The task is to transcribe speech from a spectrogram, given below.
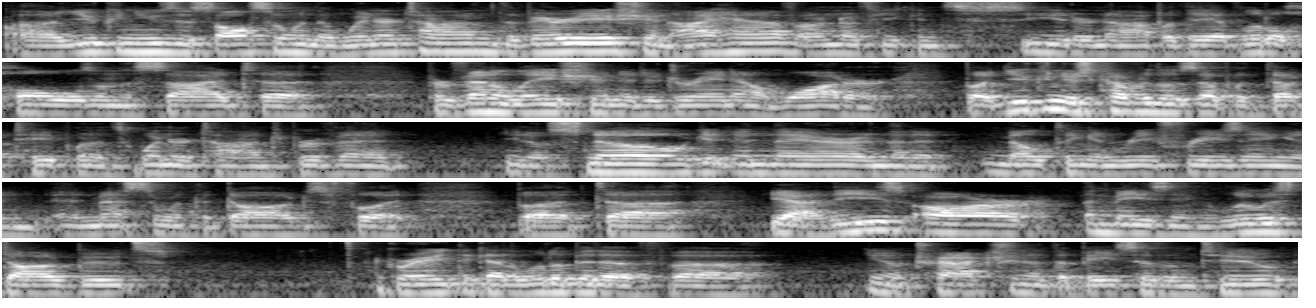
Uh, you can use this also in the wintertime. The variation I have, I don't know if you can see it or not, but they have little holes on the side to for ventilation and to drain out water. But you can just cover those up with duct tape when it's wintertime to prevent you know snow getting in there and then it melting and refreezing and, and messing with the dog's foot. But uh, yeah, these are amazing. Lewis dog boots, great. They got a little bit of uh, you know traction at the base of them too.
